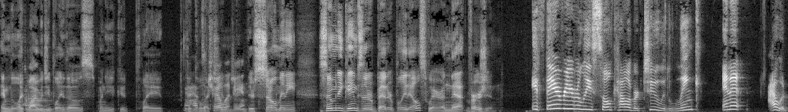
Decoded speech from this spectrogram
And like, why would you Um, play those when you could play the I have the trilogy. There's so many, so many games that are better played elsewhere in that version. If they re-release Soul Calibur 2 with Link in it, I would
